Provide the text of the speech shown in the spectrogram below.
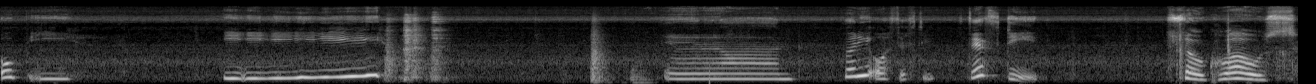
Hope E. E E E E. And 30 or 50? 50. So close.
